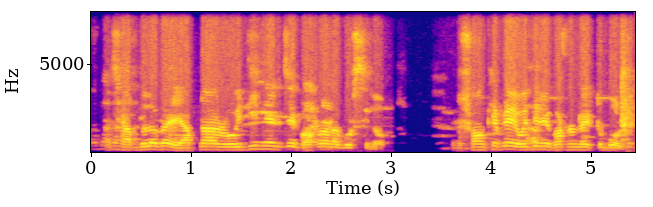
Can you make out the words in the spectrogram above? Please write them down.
আচ্ছা আব্দুল্লাহ ভাই, আপনার ওই দিনের যে ঘটনাটা ঘটছিল সংক্ষেপে ওই দিনের ঘটনাটা একটু বলবেন।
